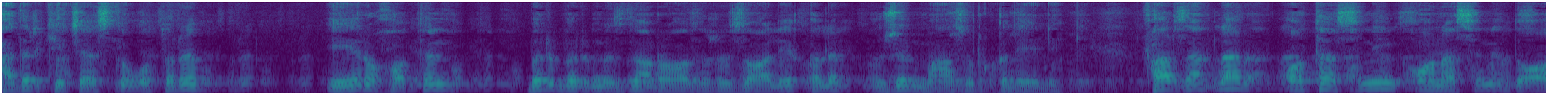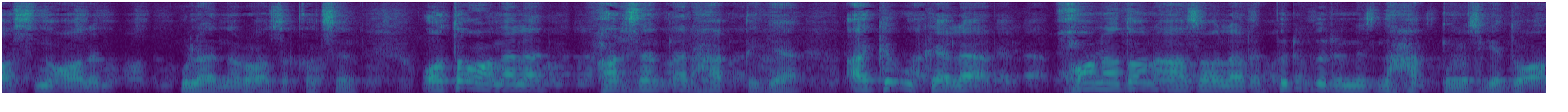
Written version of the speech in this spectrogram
Qadr kechasida o'tirib, er xotin bir-birimizdan rozi rizolik qilib uzr ma'zur qilaylik. Farzandlar otasining, onasini duosini olib, ularni rozi qilsin. Ota-onalar farzandlar haqqiga, aka-ukalar, xonadon a'zolari bir-birimizni haqqimizga duo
